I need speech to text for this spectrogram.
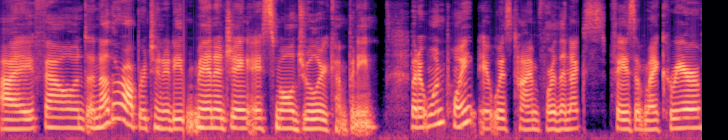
I found another opportunity managing a small jewelry company. But at one point, it was time for the next phase of my career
